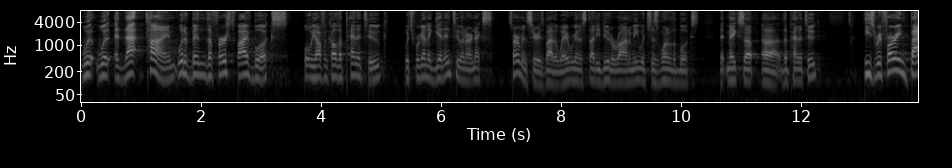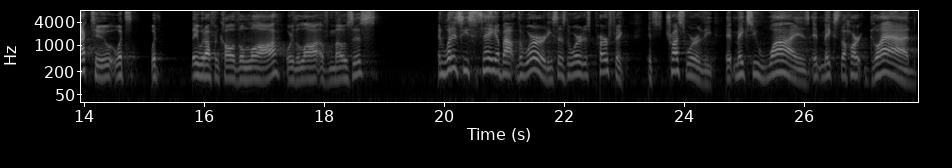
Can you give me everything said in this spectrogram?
would, would, at that time, would have been the first five books, what we often call the Pentateuch, which we're going to get into in our next sermon series, by the way. We're going to study Deuteronomy, which is one of the books that makes up uh, the Pentateuch. He's referring back to what's what they would often call the law or the law of Moses. And what does he say about the word? He says the word is perfect, it's trustworthy, it makes you wise, it makes the heart glad.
